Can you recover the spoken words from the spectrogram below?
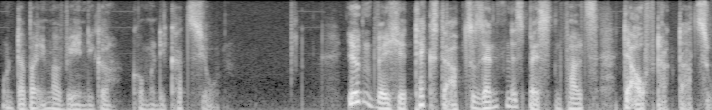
und dabei immer weniger Kommunikation. Irgendwelche Texte abzusenden ist bestenfalls der Auftakt dazu.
